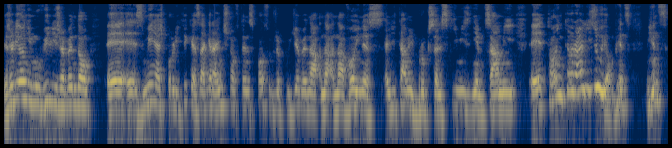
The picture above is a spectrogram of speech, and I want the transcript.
Jeżeli oni mówili, że będą e, e, zmieniać politykę zagraniczną w ten sposób, że pójdziemy na, na, na wojnę z elitami brukselskimi, z Niemcami, e, to oni to realizują. Więc, więc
